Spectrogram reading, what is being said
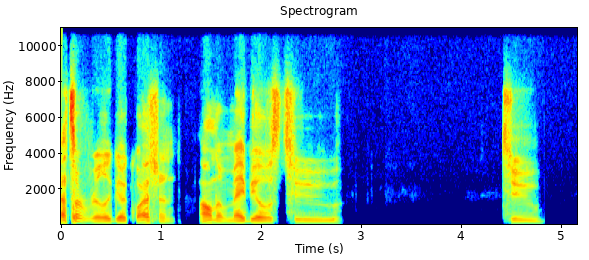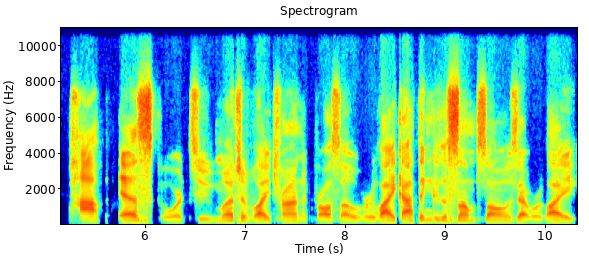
that's a really good question. I don't know. Maybe it was too too pop esque or too much of like trying to cross over. Like I think there's some songs that were like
